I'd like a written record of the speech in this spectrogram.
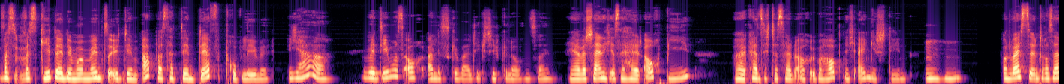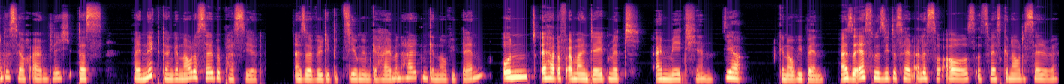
was, was geht denn im Moment so in dem ab? Was hat denn der für Probleme? Ja. Bei dem muss auch alles gewaltig schiefgelaufen sein. Ja, wahrscheinlich ist er halt auch bi, aber er kann sich das halt auch überhaupt nicht eingestehen. Mhm. Und weißt du, interessant ist ja auch eigentlich, dass bei Nick dann genau dasselbe passiert. Also er will die Beziehung im Geheimen halten, genau wie Ben. Und er hat auf einmal ein Date mit einem Mädchen, Ja. genau wie Ben. Also erstmal sieht es halt alles so aus, als wäre es genau dasselbe.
